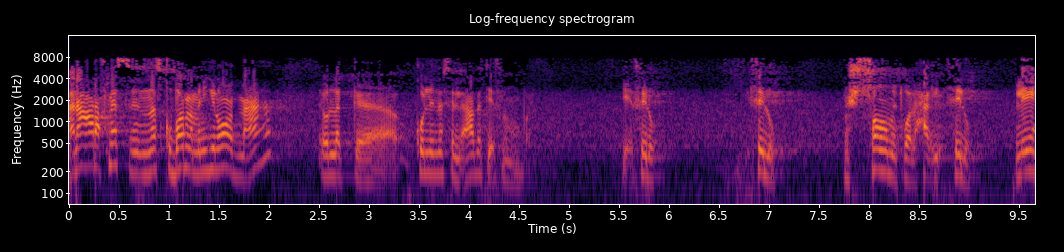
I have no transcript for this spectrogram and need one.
أنا أعرف ناس ناس كبار لما نيجي نقعد معاها يقول لك آه كل الناس اللي قاعدة تقفل الموبايل. يقفله يقفله مش صامت ولا حاجة يقفله ليه؟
